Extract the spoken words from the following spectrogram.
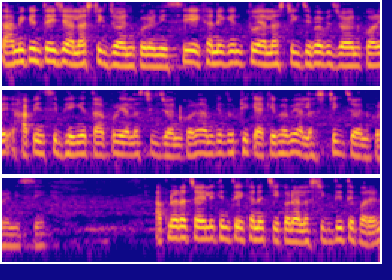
তা আমি কিন্তু এই যে এলাস্টিক জয়েন করে নিচ্ছি এখানে কিন্তু এলাস্টিক যেভাবে জয়েন করে হাফ ইঞ্চি ভেঙে তারপরে এলাস্টিক জয়েন করে, আমি কিন্তু ঠিক একইভাবে এলাস্টিক জয়েন করে নিচ্ছি আপনারা চাইলে কিন্তু এখানে চিকন এলাস্টিক দিতে পারেন।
